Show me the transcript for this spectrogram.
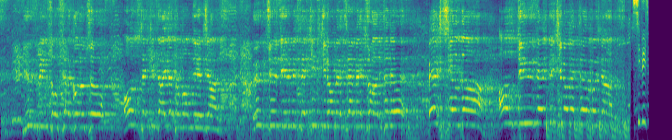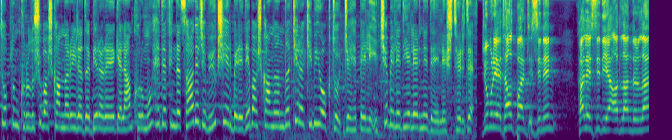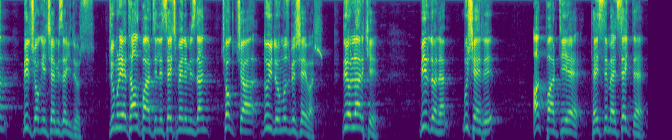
100 bin sosyal konutu 18 ayda tamamlayacağız. 328 kilometre metro hattını 5 yılda 650 kilometre yapacağız. Sivil toplum kuruluşu başkanlarıyla da bir araya gelen kurumu hedefinde sadece Büyükşehir Belediye Başkanlığındaki rakibi yoktu. CHP'li ilçe belediyelerini de eleştirdi. Cumhuriyet Halk Partisi'nin kalesi diye adlandırılan birçok ilçemize gidiyoruz. Cumhuriyet Halk Partili seçmenimizden çokça duyduğumuz bir şey var. Diyorlar ki bir dönem bu şehri AK Parti'ye teslim etsek de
